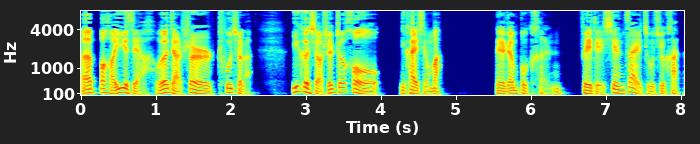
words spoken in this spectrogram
呃，不好意思呀，我有点事儿出去了，一个小时之后你看行吗？”那人不肯，非得现在就去看。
